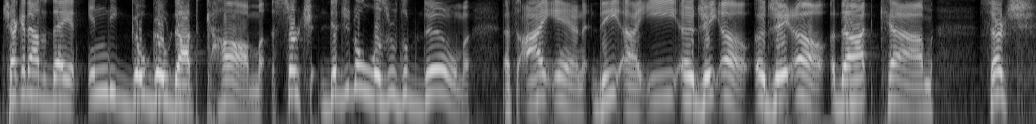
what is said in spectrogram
Check it out today at Indiegogo.com. Search Digital Lizards of Doom. That's I N D I E G O G O dot com. Search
